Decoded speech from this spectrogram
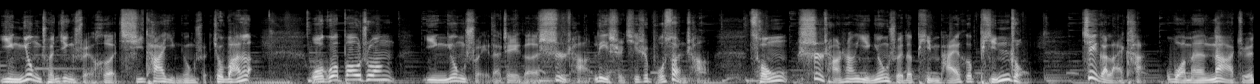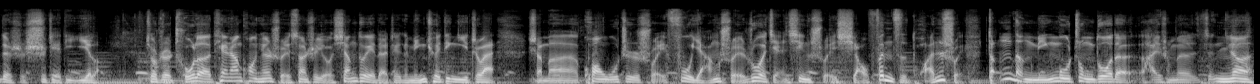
饮用纯净水和其他饮用水就完了。我国包装饮用水的这个市场历史其实不算长，从市场上饮用水的品牌和品种。这个来看，我们那绝对是世界第一了。就是除了天然矿泉水算是有相对的这个明确定义之外，什么矿物质水、富氧水、弱碱性水、小分子团水等等名目众多的，还有什么你知道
